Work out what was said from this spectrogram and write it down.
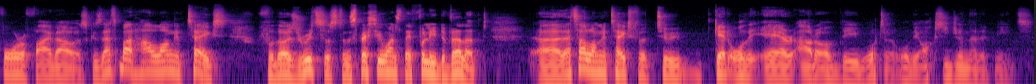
four or five hours, because that's about how long it takes for those root systems, especially once they're fully developed. Uh, that's how long it takes for to get all the air out of the water, all the oxygen that it needs.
